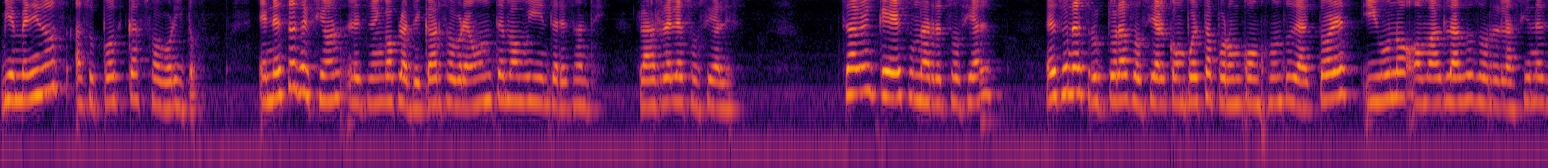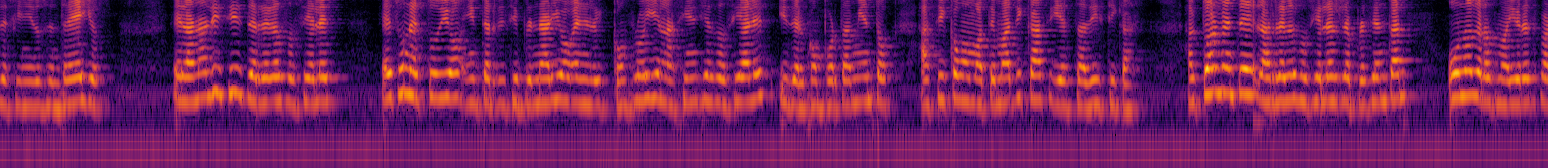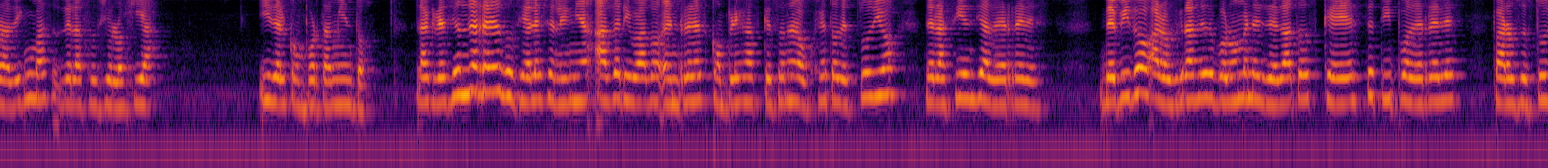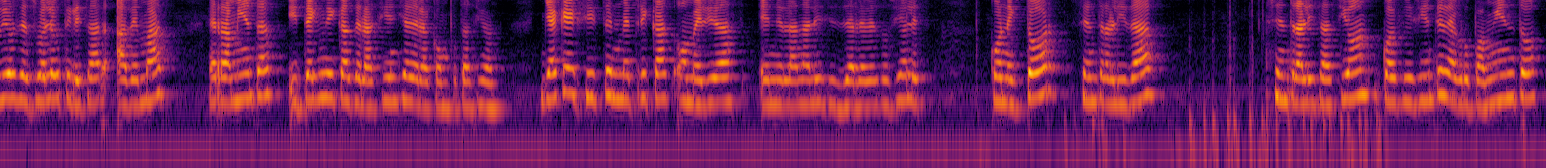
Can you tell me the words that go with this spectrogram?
Bienvenidos a su podcast favorito. En esta sección les vengo a platicar sobre un tema muy interesante, las redes sociales. ¿Saben qué es una red social? Es una estructura social compuesta por un conjunto de actores y uno o más lazos o relaciones definidos entre ellos. El análisis de redes sociales es un estudio interdisciplinario en el que confluyen las ciencias sociales y del comportamiento, así como matemáticas y estadísticas. Actualmente las redes sociales representan uno de los mayores paradigmas de la sociología y del comportamiento. La creación de redes sociales en línea ha derivado en redes complejas que son el objeto de estudio de la ciencia de redes, debido a los grandes volúmenes de datos que este tipo de redes para su estudio se suele utilizar además herramientas y técnicas de la ciencia de la computación, ya que existen métricas o medidas en el análisis de redes sociales, conector, centralidad, centralización, coeficiente de agrupamiento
